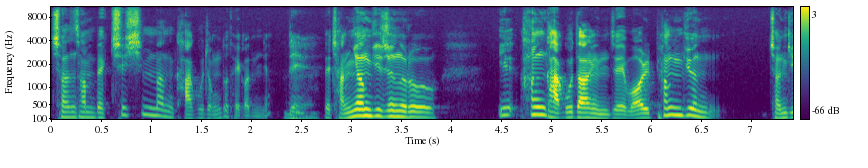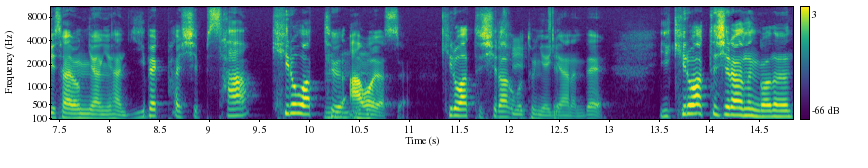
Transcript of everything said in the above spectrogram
2,370만 가구 정도 되거든요. 네. 근데 작년 기준으로 일, 한 가구당 이제 월 평균 전기 사용량이 한 284 킬로와트 음, 음. hour였어요. 킬로와트 시라고 시, 보통 네. 얘기하는데 이 킬로와트 시라는 거는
